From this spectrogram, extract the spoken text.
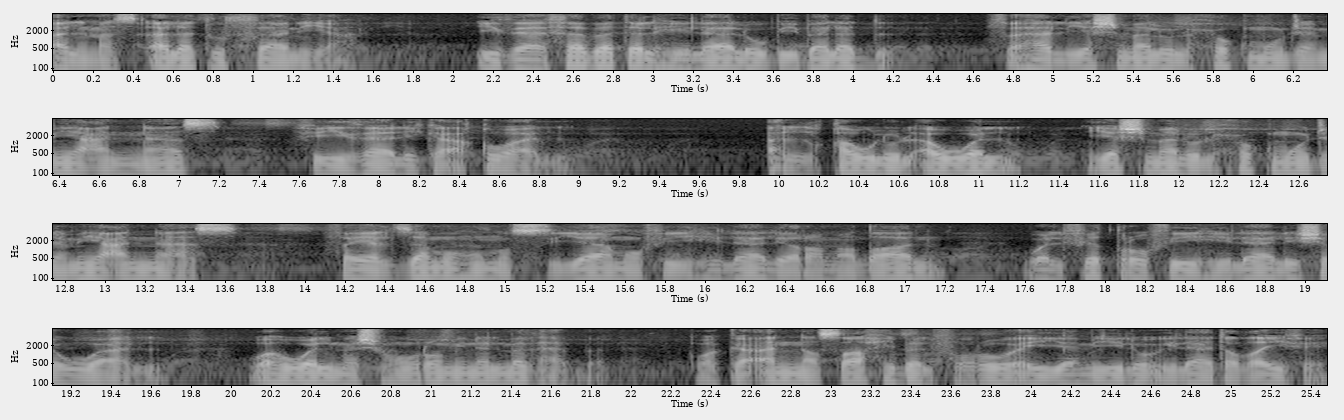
المسألة الثانية. إذا ثبت الهلال ببلد فهل يشمل الحكم جميع الناس في ذلك أقوال؟ القول الأول يشمل الحكم جميع الناس فيلزمهم الصيام في هلال رمضان والفطر في هلال شوال وهو المشهور من المذهب. وكأن صاحب الفروع يميل إلى تضعيفه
